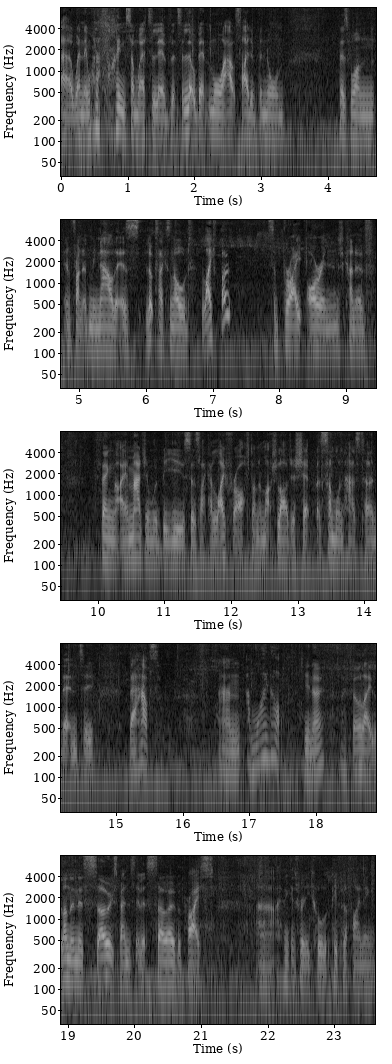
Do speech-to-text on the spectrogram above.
uh, when they want to find somewhere to live that's a little bit more outside of the norm. There's one in front of me now that is looks like an old lifeboat. It's a bright orange kind of thing that I imagine would be used as like a life raft on a much larger ship, but someone has turned it into their house. And and why not? You know, I feel like London is so expensive, it's so overpriced. Uh, I think it's really cool that people are finding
